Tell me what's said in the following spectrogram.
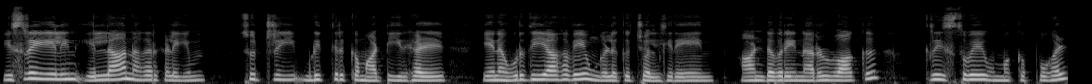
இஸ்ரேலின் எல்லா நகர்களையும் சுற்றி முடித்திருக்க மாட்டீர்கள் என உறுதியாகவே உங்களுக்கு சொல்கிறேன். ஆண்டவரின் அருள்வாக்கு கிறிஸ்துவே உமக்கு புகழ்.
